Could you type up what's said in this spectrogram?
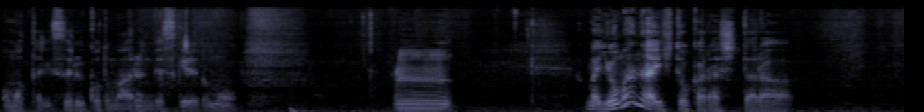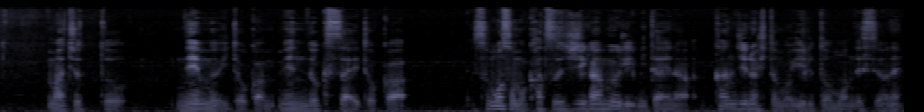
思ったりすることもあるんですけれども。うん、まあ、読まない人からしたらまあちょっと眠いとか面倒くさいとかそもそも活字が無理みたいな感じの人もいると思うんですよね。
